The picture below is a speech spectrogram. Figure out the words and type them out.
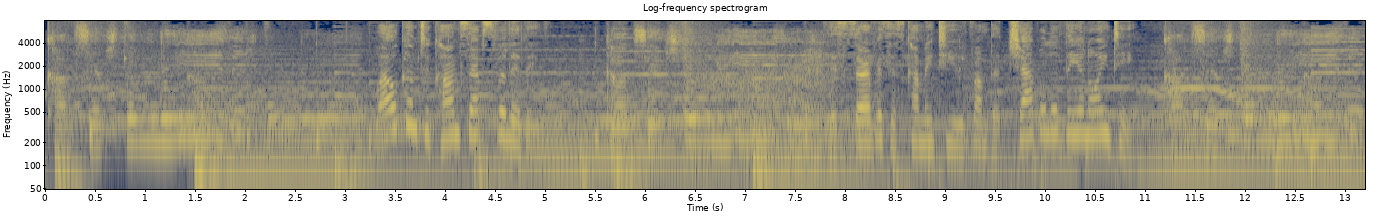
Concepts for living. Welcome to Concepts for Living. Concepts for living. This service is coming to you from the Chapel of the Anointing. Concepts for living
